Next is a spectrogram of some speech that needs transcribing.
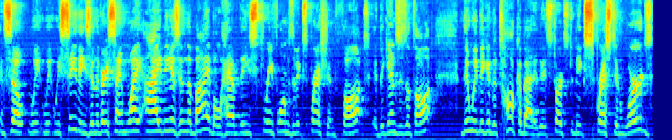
And so we, we, we, see these in the very same way. Ideas in the Bible have these three forms of expression thought, it begins as a thought. Then we begin to talk about it. It starts to be expressed in words.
